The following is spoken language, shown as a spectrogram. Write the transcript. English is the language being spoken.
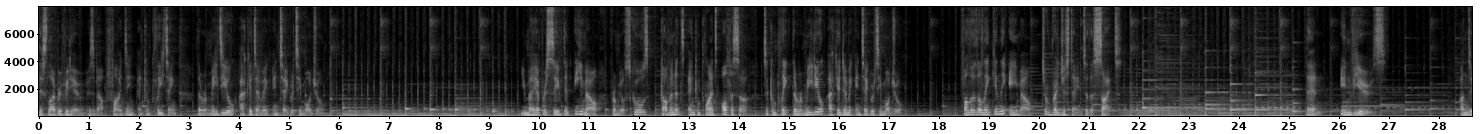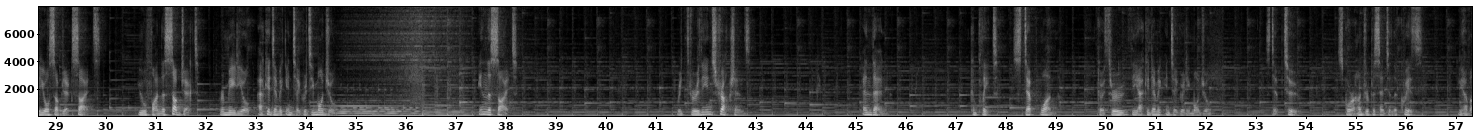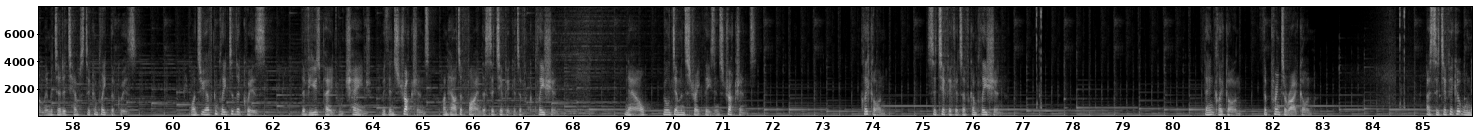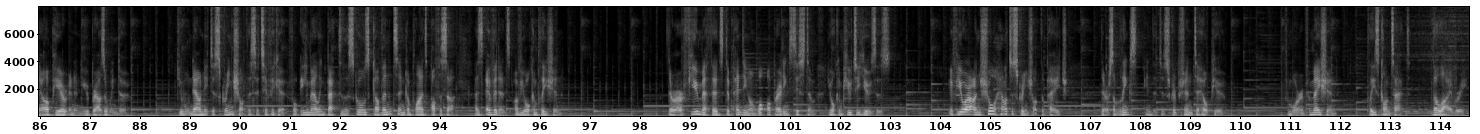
This library video is about finding and completing the Remedial Academic Integrity module. You may have received an email from your school's Governance and Compliance Officer to complete the Remedial Academic Integrity module. Follow the link in the email to register into the site. Then, in vUWS, under your subject sites, you will find the Subject Remedial Academic Integrity module. In the site, read through the instructions and then complete Step 1. Go through the Academic Integrity module. Step 2. Score 100% in the quiz. You have unlimited attempts to complete the quiz. Once you have completed the quiz, the vUWS page will change with instructions on how to find the Certificate of Completion. Now, we'll demonstrate these instructions. Click on Certificate of Completion. Then click on the printer icon. A certificate will now appear in a new browser window. You will now need to screenshot the certificate for emailing back to the school's Governance and Compliance Officer as evidence of your completion. There are a few methods depending on what operating system your computer uses. If you are unsure how to screenshot the page, there are some links in the description to help you. For more information, please contact the library.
